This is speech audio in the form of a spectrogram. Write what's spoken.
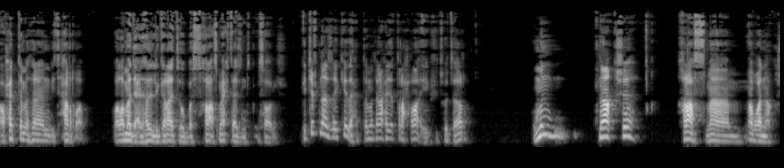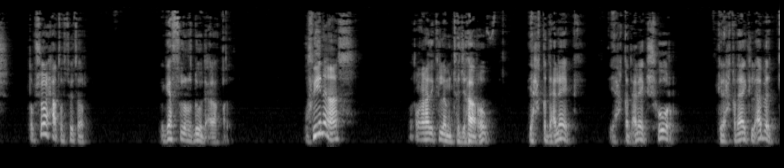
أو حتى مثلا يتهرب. والله ما أدري هذا اللي قريته بس خلاص ما يحتاج نسولف قد شفت ناس زي كذا حتى مثلا احد يطرح رأي في تويتر. ومن تناقشه خلاص ما ما أبغى أناقش. طيب شو حاطه في تويتر؟ يقفل الردود على الأقل. وفي ناس طبعا هذه كلها من تجارب يحقد عليك يحقد عليك شهور يمكن يحقد عليك الأبد.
